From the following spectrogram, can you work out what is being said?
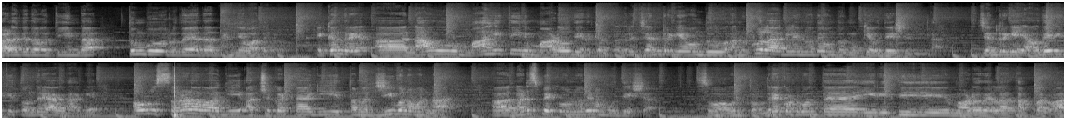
ಬಳಗದ ವತಿಯಿಂದ ತುಂಬು ಹೃದಯದ ಧನ್ಯವಾದಗಳು. ಯಾಕಂದರೆ ನಾವು ಮಾಹಿತಿ ಮಾಡೋದು ಎದಕ್ಕಂತಂದರೆ ಜನರಿಗೆ ಒಂದು ಅನುಕೂಲ ಆಗಲಿ ಅನ್ನೋದೇ ಒಂದು ಮುಖ್ಯ ಉದ್ದೇಶದಿಂದ. ಜನರಿಗೆ ಯಾವುದೇ ರೀತಿ ತೊಂದರೆ ಆಗದ ಹಾಗೆ ಅವರು ಸರಳವಾಗಿ ಅಚ್ಚುಕಟ್ಟಾಗಿ ತಮ್ಮ ಜೀವನವನ್ನ ನಡೆಸ್ಬೇಕು ಅನ್ನೋದೇ ನಮ್ಮ ಉದ್ದೇಶ. ಸೊ ಅವ್ರಿಗೆ ತೊಂದರೆ ಕೊಟ್ಕೊಂತ ಈ ರೀತಿ ಮಾಡೋದೆಲ್ಲ ತಪ್ಪಲ್ವಾ?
